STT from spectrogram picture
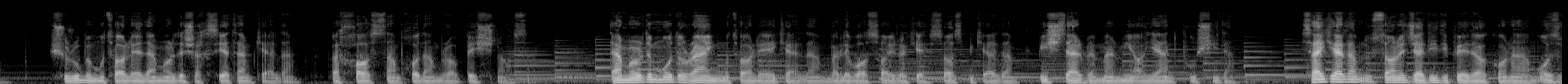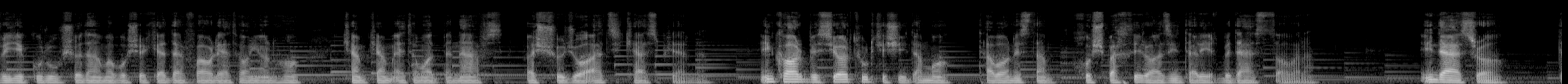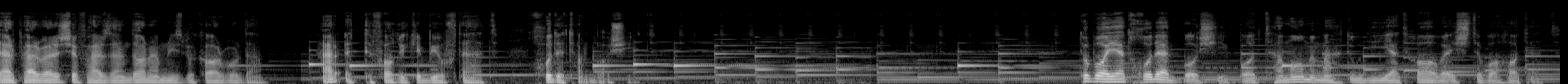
شروع به مطالعه در مورد شخصیتم کردم. و خواستم خودم را بشناسم. در مورد مد و رنگ مطالعه کردم و لباسهایی را که احساس می کردم بیشتر به من می آیند پوشیدم. سعی کردم دوستان جدیدی پیدا کنم عضو یک گروه شدم و با شرکت در فعالیت های آنها کم کم اعتماد به نفس و شجاعت کسب کردم. این کار بسیار طول کشید اما توانستم خوشبختی را از این طریق به دست آورم. این دست را در پرورش فرزندانم نیز به کار بردم. هر اتفاقی که بیفتد خودتان باشید. تو باید خودت باشی با تمام محدودیت ها و اشتباهاتت.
